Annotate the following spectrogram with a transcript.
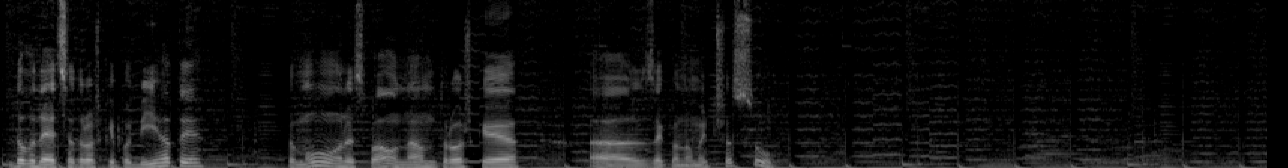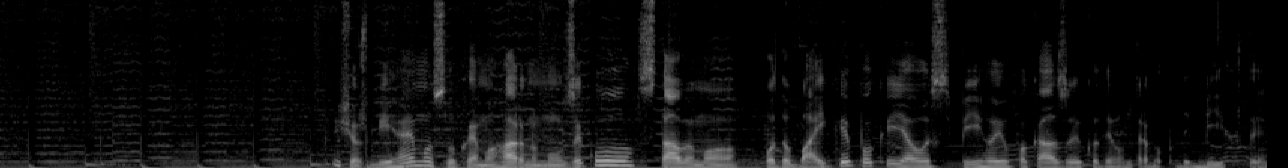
Доведеться трошки побігати. Тому респаун нам трошки е, зекономить часу. І що ж, бігаємо, слухаємо гарну музику, ставимо подобайки, поки я ось бігаю, показую, куди вам треба буде бігти.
